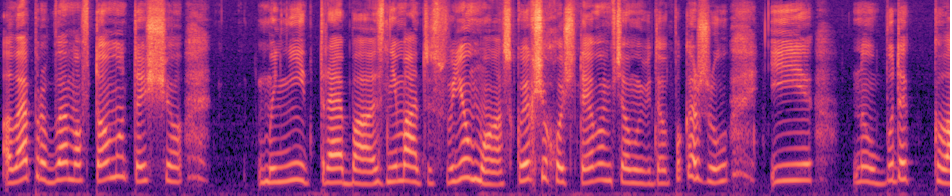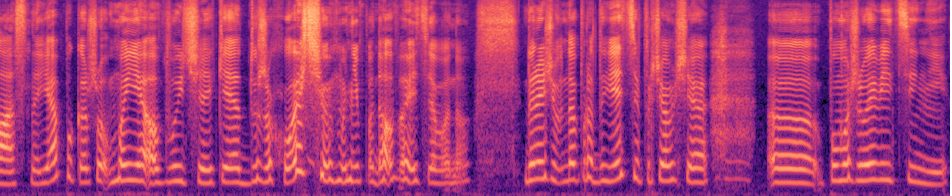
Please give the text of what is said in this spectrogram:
Але проблема в тому, те, що мені треба знімати свою маску. Якщо хочете, я вам в цьому відео покажу. І ну, буде класно. Я покажу моє обличчя, яке я дуже хочу. Мені подобається воно. До речі, воно продається, причому ще е, по можливій ціні.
